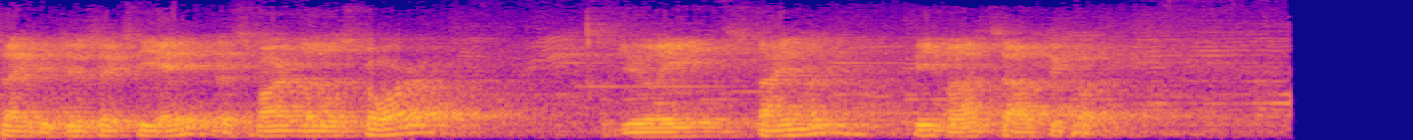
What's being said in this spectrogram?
268, the smart little score. Julie Steinman, Piedmont, South Dakota.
